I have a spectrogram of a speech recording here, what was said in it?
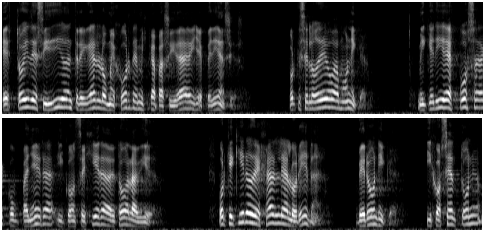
estoy decidido a entregar lo mejor de mis capacidades y experiencias, porque se lo debo a Mónica, mi querida esposa, compañera y consejera de toda la vida porque quiero dejarle a Lorena, Verónica y José Antonio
